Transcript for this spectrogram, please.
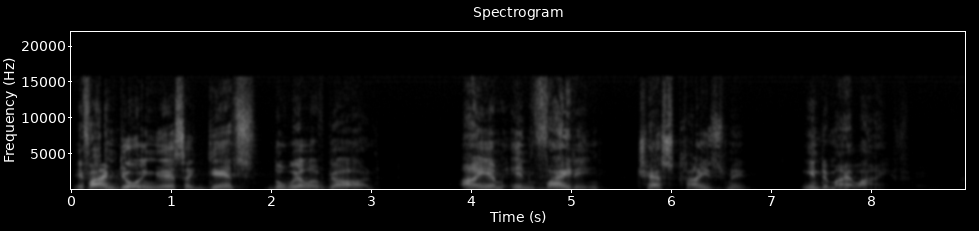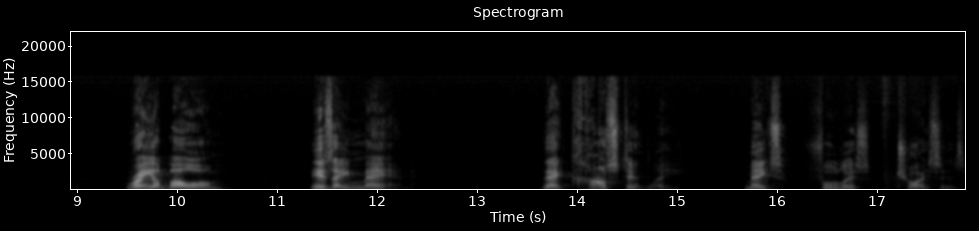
if I'm doing this against the will of God, I am inviting chastisement into my life. Rehoboam is a man that constantly makes foolish choices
